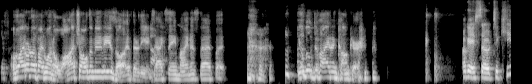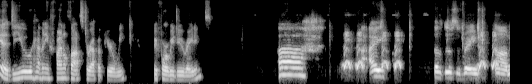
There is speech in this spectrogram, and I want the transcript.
different. Although I don't know if I'd want to watch all the movies or if they're the No. exact same minus that, but we'll, we'll divide and conquer. okay, so Takia, do you have any final thoughts to wrap up your week before we do ratings? Uh, I this, this is very um.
